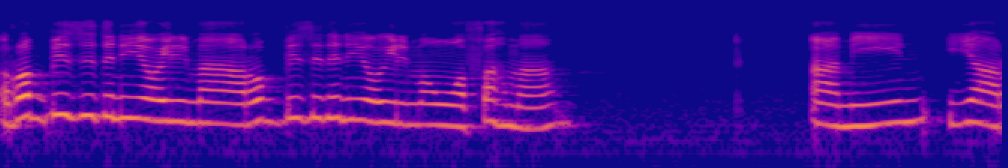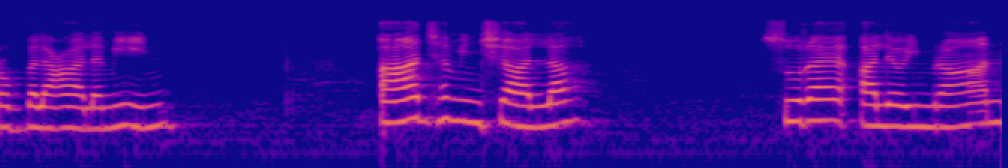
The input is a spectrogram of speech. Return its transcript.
رب زدنی علما رب زدنی علما و فہما۔ آمین، یا رب العالمین۔ آج ہم انشاءاللہ سورہ آل عمران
